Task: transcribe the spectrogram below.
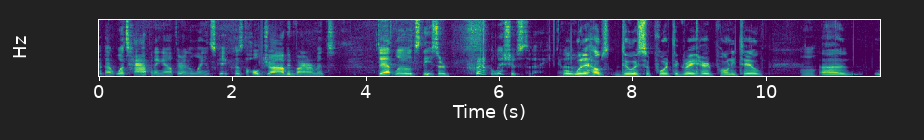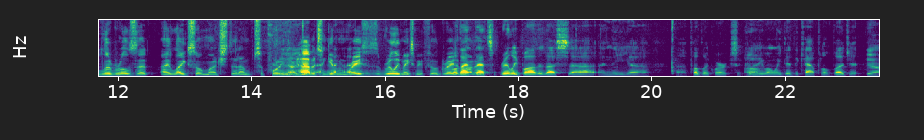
about what's happening out there in the landscape because the whole job environment, debt loads, these are critical issues today. you know? Well, what it helps do is support the gray-haired, ponytailed Mm. uh, liberals that I like so much that I'm supporting their habits and giving them raises. It really makes me feel great Well, about that, it. that's really bothered us uh, in the uh, uh, Public Works Committee when we did the capital budget. Oh. Yeah,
